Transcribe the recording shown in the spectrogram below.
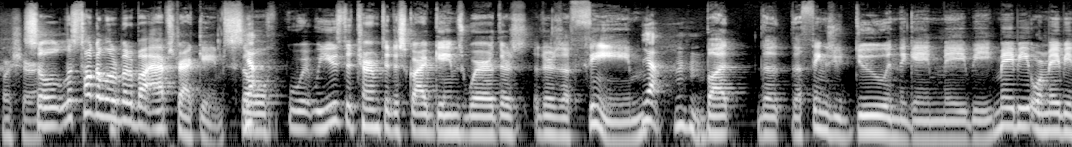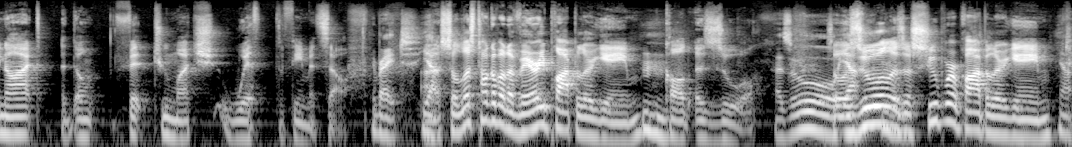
for sure. So let's talk a little bit about abstract games. So Yeah. we, we use the term to describe games where there's there's a theme, yeah, mhm. but the the things you do in the game maybe maybe or maybe not don't fit too much with the theme itself. right, Uh, yeah. so let's talk about a very popular game called Azul. Azul. So yeah. Azul is a super popular game Yeah.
